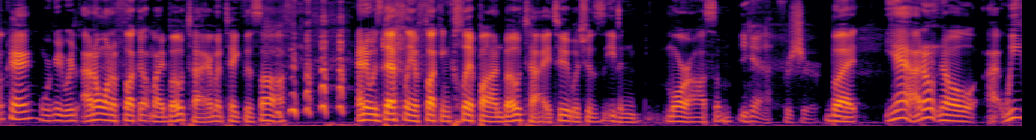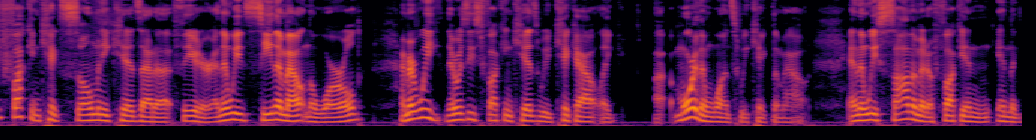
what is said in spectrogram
okay, we're, gonna- we're I don't want to fuck up my bow tie. I'm gonna take this off. and it was definitely a fucking clip-on bow tie too, which is even more awesome. Yeah, for sure. But yeah, I don't know. I, we fucking kicked so many kids out of that theater, and then we'd see them out in the world. I remember we there was these fucking kids we'd kick out like uh, more than once. We kicked them out, and then we saw them at a fucking in the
